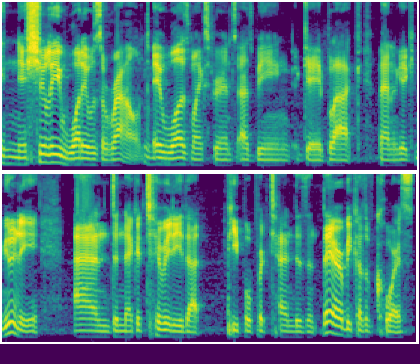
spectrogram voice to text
initially what it was around. Mm-hmm. It was my experience as being a gay black man in the gay community, and the negativity that people pretend isn't there because, of course,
